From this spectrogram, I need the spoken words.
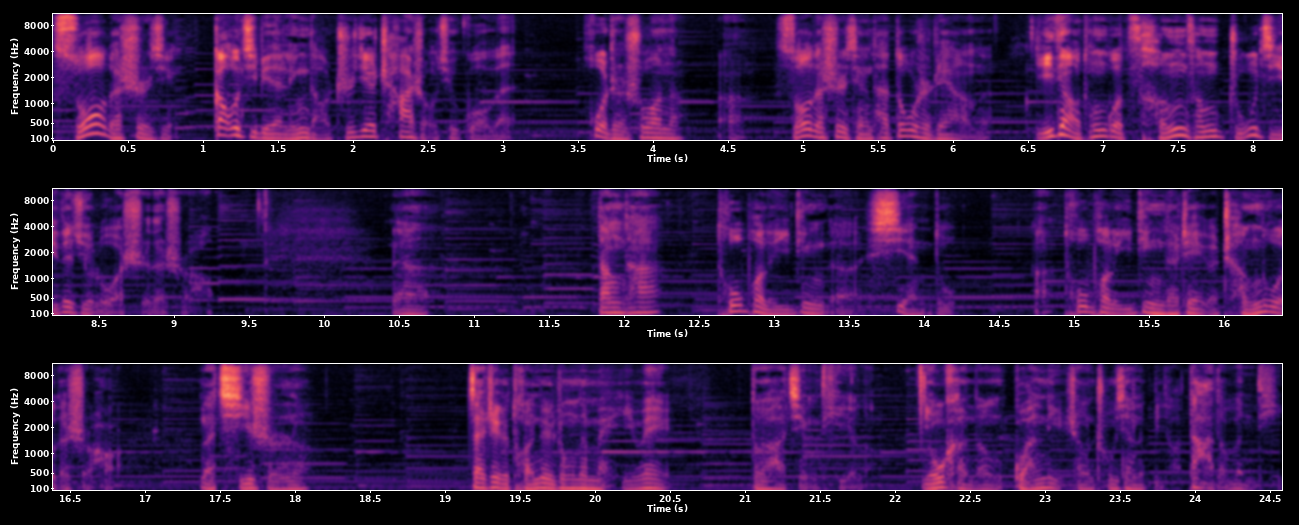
所有的事情高级别的领导直接插手去过问，或者说呢啊，所有的事情他都是这样的，一定要通过层层逐级的去落实的时候。嗯，当他突破了一定的限度，啊，突破了一定的这个程度的时候，那其实呢，在这个团队中的每一位都要警惕了，有可能管理上出现了比较大的问题，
